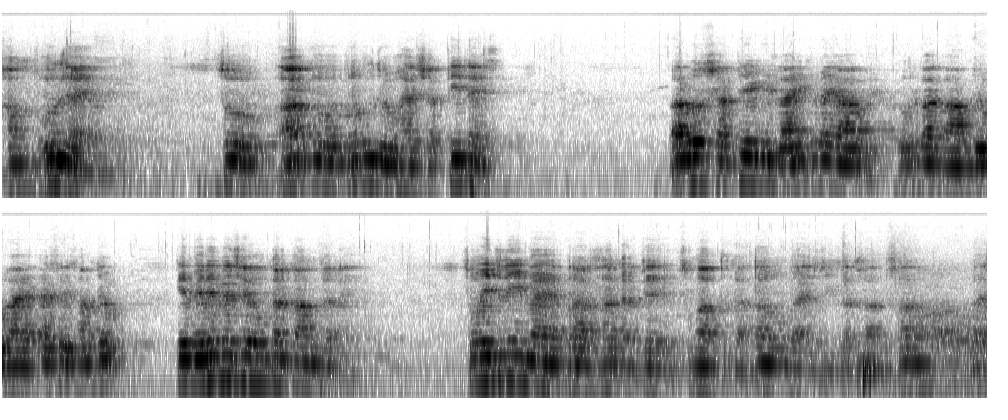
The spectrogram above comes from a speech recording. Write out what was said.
हम भूल जाए। तो आपको प्रभु जो है, शक्ति ने और उस शक्ति की लाइफ में आप, उनका काम जो है, ऐसे समझो। कि मेरे में से होकर काम कर रहे हैं। तो इतनी मैं प्रार्थना करके समाप्त करता हूँ वह जी का खालसा वह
